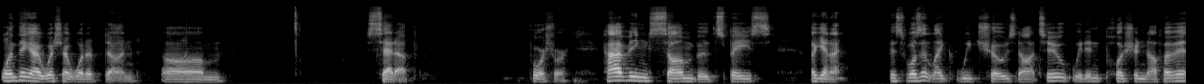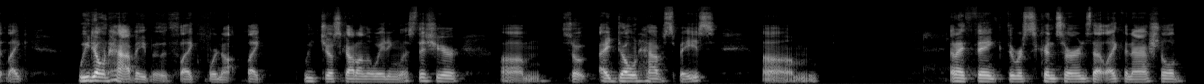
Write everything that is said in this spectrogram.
One thing I wish I would have done. Um setup. For sure. Having some booth space. Again, I this wasn't like we chose not to. We didn't push enough of it. Like we don't have a booth. Like we're not like we just got on the waiting list this year. Um, so I don't have space. Um, and I think there was concerns that like the national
